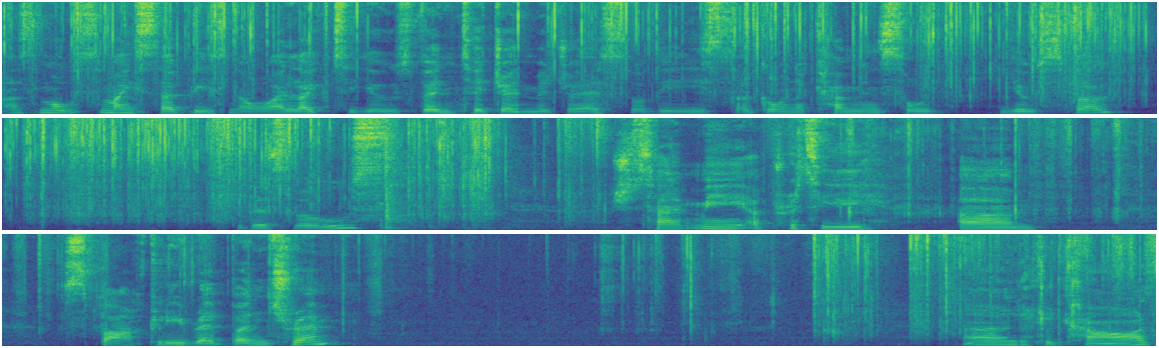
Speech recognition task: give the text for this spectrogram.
as most of my subbies know, I like to use vintage images, so these are going to come in so useful. So there's those. She sent me a pretty um, sparkly ribbon trim. A little card.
